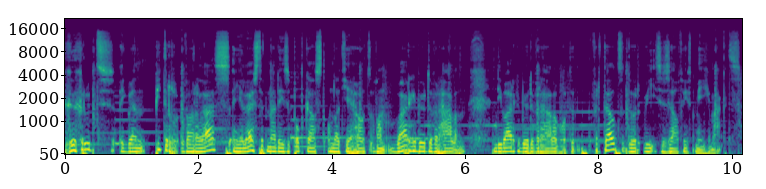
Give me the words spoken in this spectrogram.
Gegroet, ik ben Pieter van Relaas en je luistert naar deze podcast omdat jij houdt van waargebeurde verhalen. En die waargebeurde verhalen worden verteld door wie ze zelf heeft meegemaakt.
